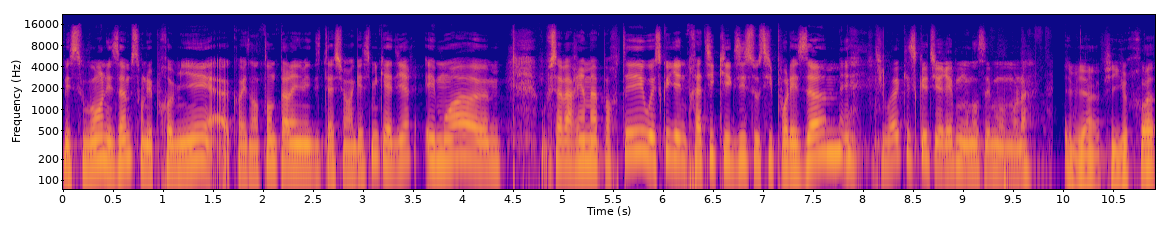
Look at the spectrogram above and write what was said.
mais souvent les hommes sont les premiers euh, quand ils entendent parler de méditation orgasmique à dire et moi, euh, ça va rien m'apporter, ou est-ce qu'il y a une pratique qui existe aussi pour les hommes? Tu vois, qu'est-ce que tu réponds dans ces moments-là? Eh bien, figure-toi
